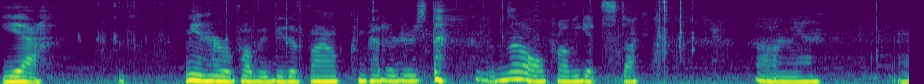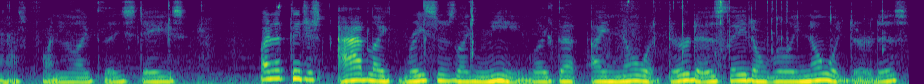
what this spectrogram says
Yeah. Me and her will probably be the final competitors. They'll all probably get stuck. Oh man. It's funny life these days. Why don't they just add like racers like me? Like that I know what dirt is. They don't really know what dirt is.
